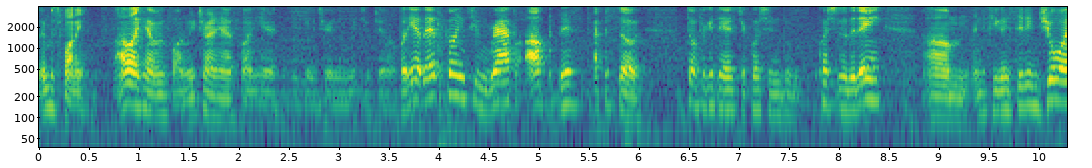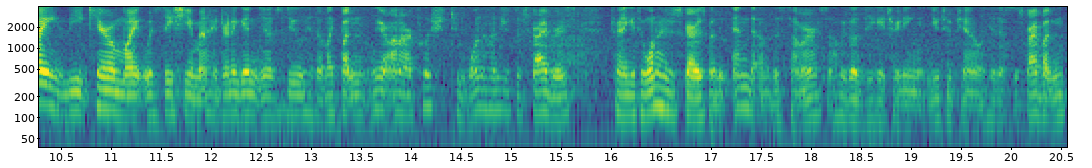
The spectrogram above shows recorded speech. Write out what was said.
It was funny. I like having fun. We try and have fun here at the DK Trading YouTube channel. But yeah, that's going to wrap up this episode. Don't forget to answer question question of the day. Um, and if you guys did enjoy the Kyurem White with Zacian and Hydreigon, you know to do hit the like button. We are on our push to 100 subscribers, trying to get to 100 subscribers by the end of the summer. So we go to DK Trading YouTube channel and hit that subscribe button.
